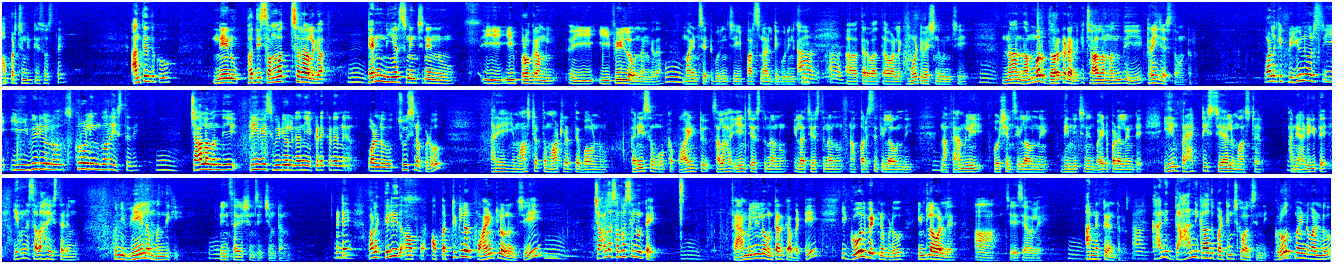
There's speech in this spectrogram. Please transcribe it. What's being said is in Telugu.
ఆపర్చునిటీస్ వస్తాయి. అంతెందుకు? నేను పది సంవత్సరాలుగా టెన్ ఇయర్స్ నుంచి నేను ఈ ఈ ప్రోగ్రామ్ ఈ ఈ ఫీల్డ్లో ఉన్నాను కదా. మైండ్ సెట్ గురించి పర్సనాలిటీ గురించి తర్వాత వాళ్ళకి మోటివేషన్ గురించి. నా నంబర్ దొరకడానికి చాలా మంది ట్రై చేస్తూ ఉంటారు. వాళ్ళకి ఇప్పుడు యూనివర్స్ ఈ ఈ వీడియోలో స్క్రోలింగ్ ద్వారా ఇస్తుంది. చాలా మంది ప్రీవియస్ వీడియోలు కానీ ఎక్కడెక్కడైనా వాళ్ళు చూసినప్పుడు అరే ఈ మాస్టర్తో మాట్లాడితే బాగుండు. కనీసం ఒక పాయింట్ సలహా ఏం చేస్తున్నాను ఇలా చేస్తున్నాను నా పరిస్థితి ఇలా ఉంది నా ఫ్యామిలీ పొజిషన్స్ ఇలా ఉన్నాయి దీని నుంచి నేను బయటపడాలంటే ఏం ప్రాక్టీస్ చేయాలి మాస్టర్ అని అడిగితే ఏమైనా సలహా ఇస్తాడేమో. కొన్ని వేల మందికి నేను సజెషన్స్ ఇచ్చి ఉంటాను. అంటే వాళ్ళకి తెలియదు ఆ- పర్టికులర్ పాయింట్లో నుంచి చాలా సమస్యలు ఉంటాయి. ఫ్యామిలీలో ఉంటారు కాబట్టి ఈ గోల్ పెట్టినప్పుడు ఇంట్లో వాళ్ళే చేసేవాళ్ళే అన్నట్టు అంటారు. కానీ దాన్ని కాదు పట్టించుకోవాల్సింది. గ్రోత్ మైండ్ వాళ్ళు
